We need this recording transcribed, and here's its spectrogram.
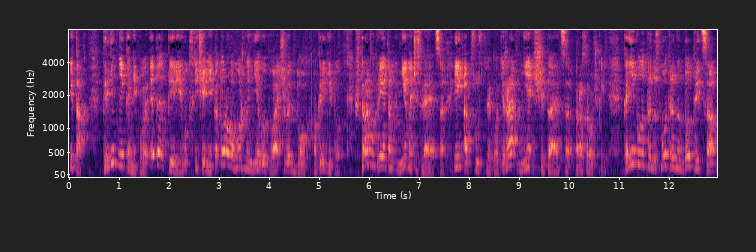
Итак, кредитные каникулы – это период, в течение которого можно не выплачивать долг по кредиту. Штрафы при этом не начисляются, и отсутствие платежа не считается просрочкой. Каникулы предусмотрены до 30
